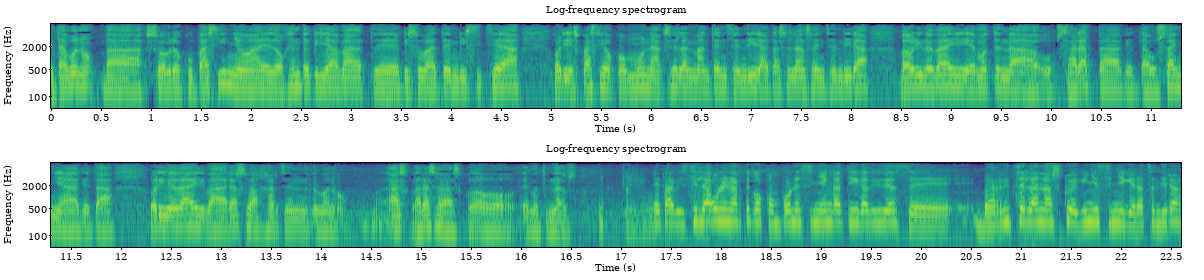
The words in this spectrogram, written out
eta bueno, ba, sobreokupazioa edo jente pila bat e, piso baten bizitzea, hori espazio komunak zelan mantentzen dira eta zelan zaintzen dira, ba hori bebai emoten da zaratak eta usainak eta hori bebai ba, arazoa jartzen, bueno, asko, arazo asko emoten dauz. Eta bizilagunen arteko konponezinengatik adibidez e, berritze lan asko egin ezinik geratzen dira?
